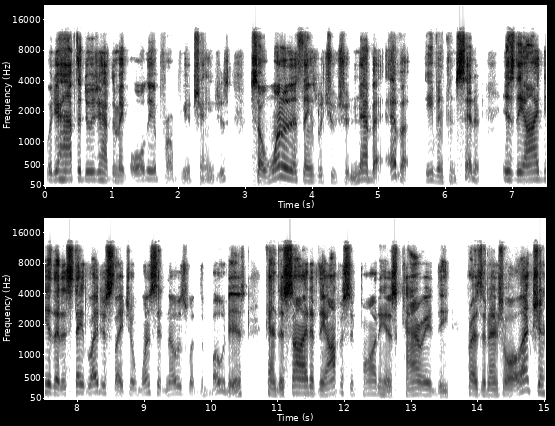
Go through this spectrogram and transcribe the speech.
what you have to do is you have to make all the appropriate changes. So one of the things which you should never, ever even consider is the idea that a state legislature, once it knows what the vote is, can decide if the opposite party has carried the presidential election,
